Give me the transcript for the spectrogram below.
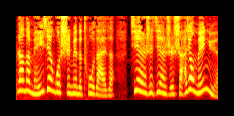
让那没见过世面的兔崽子见识见识啥叫美女。”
